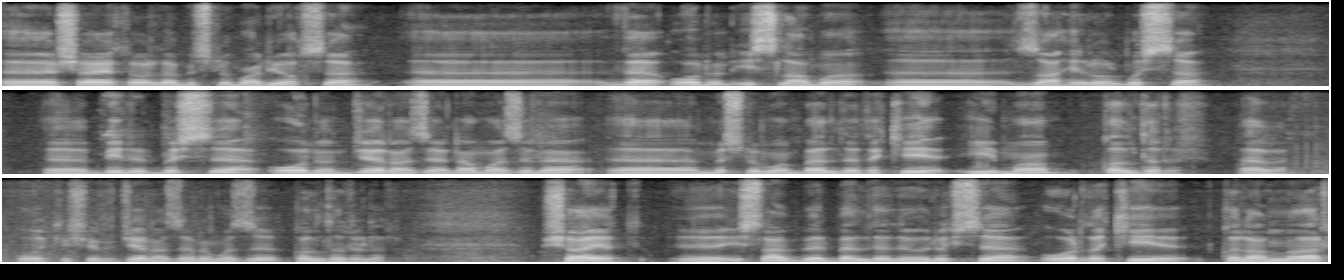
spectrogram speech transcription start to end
e, şayet orada Müslüman yoksa e, ve onun İslam'ı e, zahir olmuşsa bilinmişse onun cenaze namazını e, Müslüman beldedeki imam kıldırır. Evet, o kişinin cenaze namazı kıldırılır. Şayet e, İslam bir beldede ölükse oradaki kılanlar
